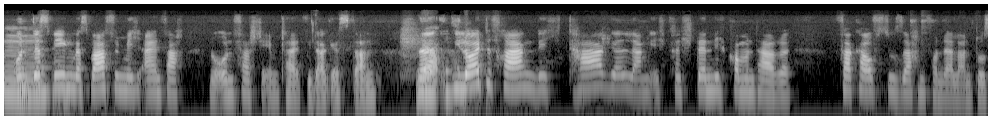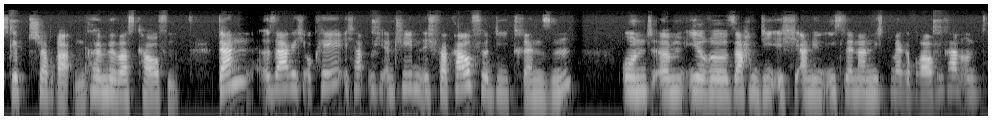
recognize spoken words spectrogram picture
Mhm. Und deswegen, das war für mich einfach eine Unverschämtheit wieder gestern. Ne? Ja. Die Leute fragen dich tagelang, ich kriege ständig Kommentare, verkaufst du Sachen von der Landlos? Gibt es Schabracken? Können wir was kaufen? Dann sage ich, okay, ich habe mich entschieden, ich verkaufe die Trensen und ähm, ihre Sachen, die ich an den Isländern nicht mehr gebrauchen kann und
